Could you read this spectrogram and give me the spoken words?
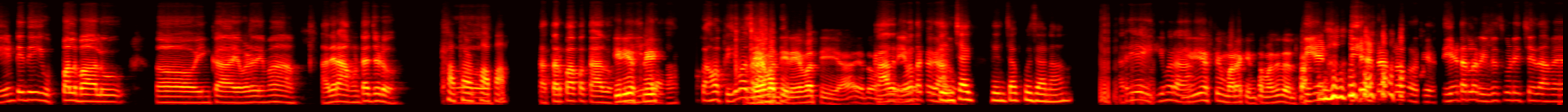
ఏంటిది? ఉప్పల్ బాలు ఆ, ఇంకా ఎవడేమో అదే ఆమె ఉంటది చూడు. ఖతర్ Oh. పాప. ఖత్తర్ పాప కాదు. Seriously? ఆమె ఫేమస్ రేవతి రేవతి ఏదో కాదు రేవతక్క కాదు. దించక్ దించక్ పూజానా? అరే ఈమరా సీరియస్లీ మనకి ఇంతమంది తెలుసా? థియేటర్లో థియేటర్లో రివ్యూస్ కూడా ఇచ్చేది ఆమె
